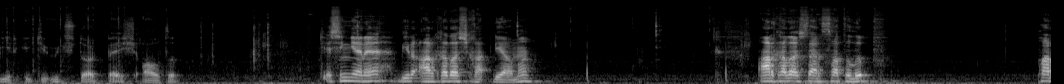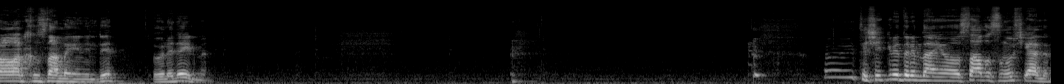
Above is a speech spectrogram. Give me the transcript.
1, 2, 3, 4, 5, 6. Kesin gene bir arkadaş katliamı. Arkadaşlar satılıp paralar kızlarla yenildi. Öyle değil mi? Ay, teşekkür ederim Danyo. Sağ olasın. Hoş geldin.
